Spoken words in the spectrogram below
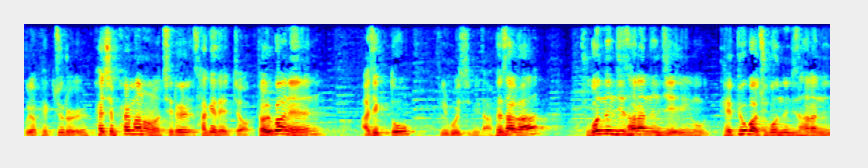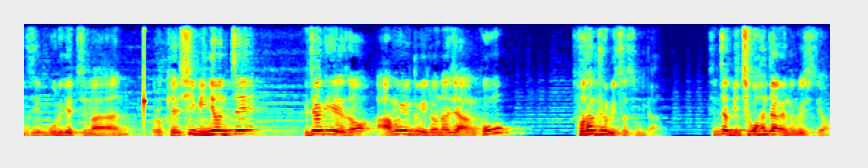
무려 100주를 88만 원어치를 사게 됐죠. 결과는 아직도 들고 있습니다. 회사가 죽었는지 살았는지 뭐 대표가 죽었는지 살았는지 모르겠지만 그렇게 12년째 그 자리에서 아무 일도 일어나지 않고 저 상태로 있었습니다. 진짜 미치고 환장할 노릇이죠.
